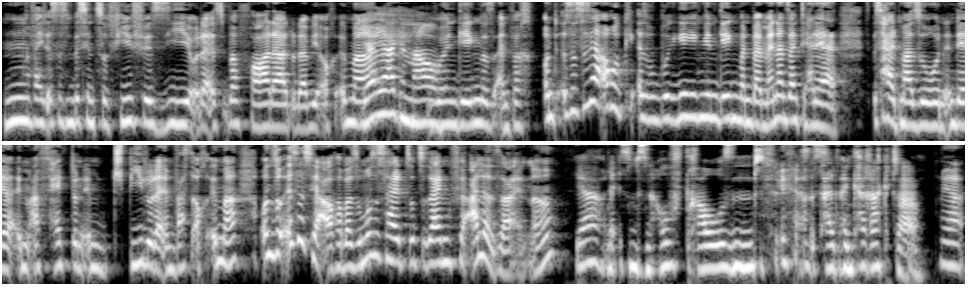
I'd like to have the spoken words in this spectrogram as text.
hm, vielleicht ist es ein bisschen zu viel für sie oder ist überfordert oder wie auch immer. Ja, ja, genau. Wohingegen das einfach und es ist ja auch okay, also wohingegen man bei Männern sagt, ja, der ist halt mal so in der im Affekt und im Spiel oder im was auch immer und so ist es ja auch, aber so muss es halt sozusagen für alle sein, ne? Ja, und er ist ein bisschen aufbrausend. Ja. Das ist halt sein Charakter. Ja.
